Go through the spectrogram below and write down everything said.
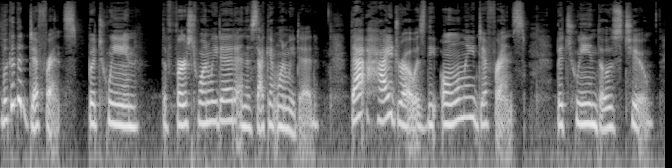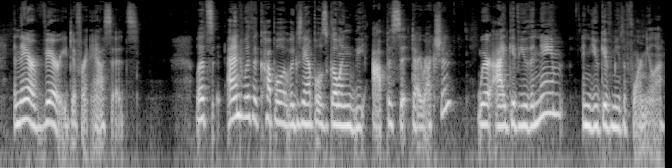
Look at the difference between the first one we did and the second one we did. That hydro is the only difference between those two, and they are very different acids. Let's end with a couple of examples going the opposite direction, where I give you the name and you give me the formula.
